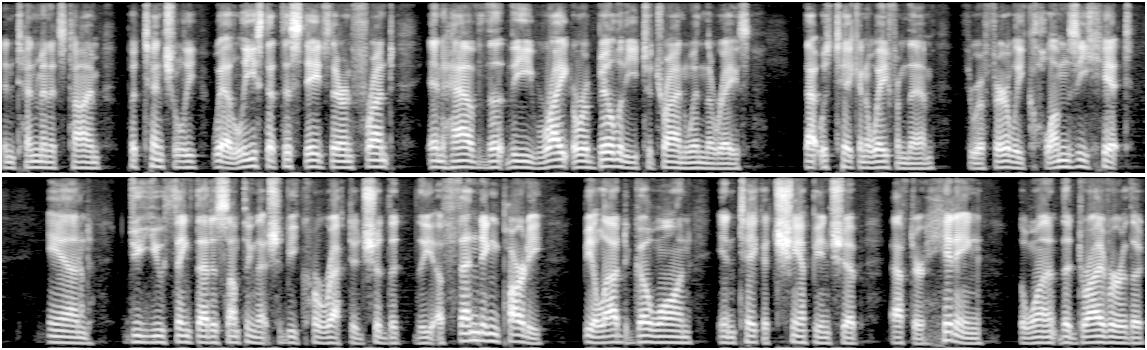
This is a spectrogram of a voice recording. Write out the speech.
in 10 minutes time potentially at least at this stage they're in front and have the, the right or ability to try and win the race that was taken away from them through a fairly clumsy hit and do you think that is something that should be corrected should the, the offending party be allowed to go on and take a championship after hitting the one the driver the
